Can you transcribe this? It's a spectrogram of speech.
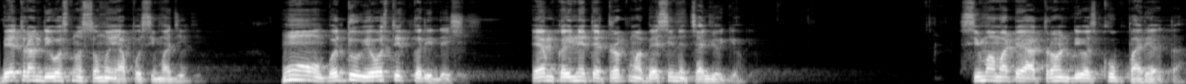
બે ત્રણ દિવસનો સમય આપો સીમાજી. હું બધું વ્યવસ્થિત કરી દઈશ. એમ કહીને તે ટ્રકમાં બેસીને ચાલ્યો ગયો. સીમા માટે આ ત્રણ દિવસ ખૂબ ભારે હતા.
